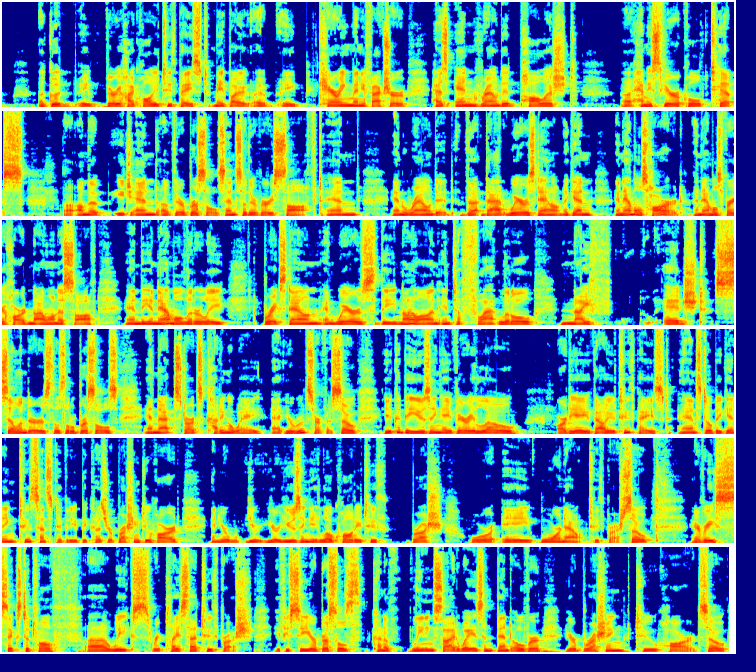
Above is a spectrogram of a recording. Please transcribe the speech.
a good, a very high quality toothpaste made by a, a caring manufacturer has end rounded, polished, uh, hemispherical tips uh, on the each end of their bristles, and so they're very soft and and rounded. That that wears down. Again, enamel's hard. Enamel's very hard. Nylon is soft, and the enamel literally breaks down and wears the nylon into flat little knife edged cylinders, those little bristles, and that starts cutting away at your root surface. So you could be using a very low RDA value toothpaste and still be getting tooth sensitivity because you're brushing too hard and you're you're, you're using a low quality toothbrush or a worn out toothbrush. So every six to 12 uh, weeks, replace that toothbrush. If you see your bristles kind of leaning sideways and bent over, you're brushing too hard. So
